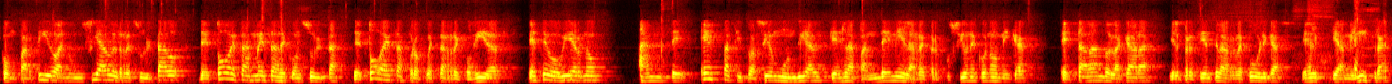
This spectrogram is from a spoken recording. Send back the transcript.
compartido, anunciado el resultado de todas estas mesas de consulta, de todas estas propuestas recogidas. Este gobierno, ante esta situación mundial que es la pandemia y la repercusión económica, está dando la cara y el presidente de la República es el que administra,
